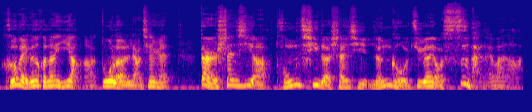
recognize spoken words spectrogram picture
河北跟河南一样啊，多了两千人。但是山西啊，同期的山西人口居然有四百来万啊，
